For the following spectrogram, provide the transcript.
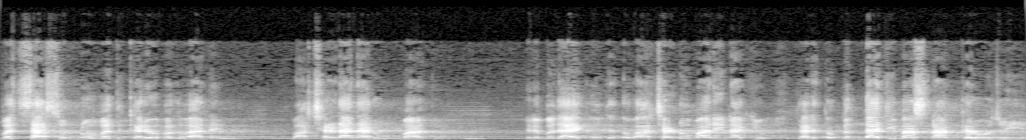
વત્સાસુરનો વધ કર્યો ભગવાને. વાછરડાના રૂપમાં હતો. એટલે બધાએ કહ્યું, તે તો વાછરડું મારી નાખ્યું. ત્યારે તો ગંગાજીમાં સ્નાન કરવું જોઈએ.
